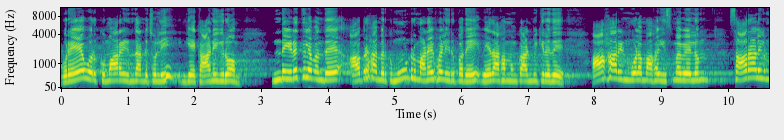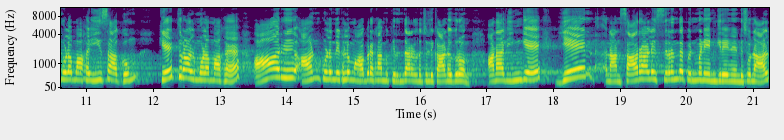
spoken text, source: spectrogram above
ஒரே ஒரு குமாரன் இருந்தான்னு சொல்லி இங்கே காணுகிறோம். இந்த இடத்துல வந்து ஆப்ரஹாமிற்கு மூன்று மனைவிகள் இருப்பதை வேதாகமம் காண்பிக்கிறது. ஆஹாரின் மூலமாக இஸ்மவேலும் சாராளின் மூலமாக ஈசாக்கும் கேத்துரால் மூலமாக ஆறு ஆண் குழந்தைகளும் ஆபிரகாமுக்கு இருந்தார்கள் சொல்லி காணுகிறோம். ஆனால் இங்கே ஏன் நான் சாராலை சிறந்த பெண்மணி என்கிறேன் என்று சொன்னால்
